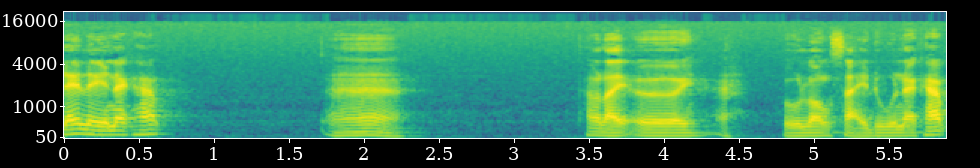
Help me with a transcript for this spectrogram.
ได้เลยนะครับอ่าเท่าไหรเอ่ยอะครูลองใส่ดูนะครับ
